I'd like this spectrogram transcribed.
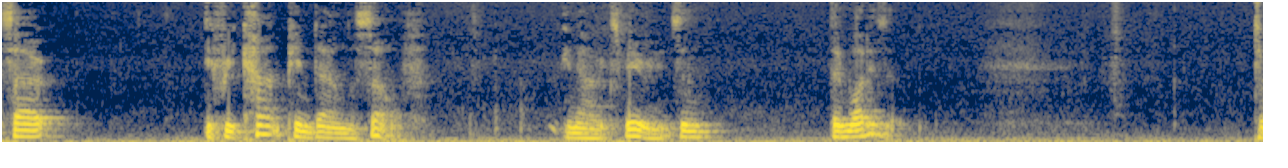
So, if we can't pin down the self in our experience, then, then what is it? To,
